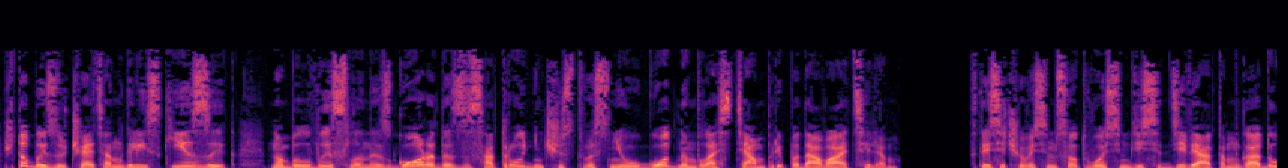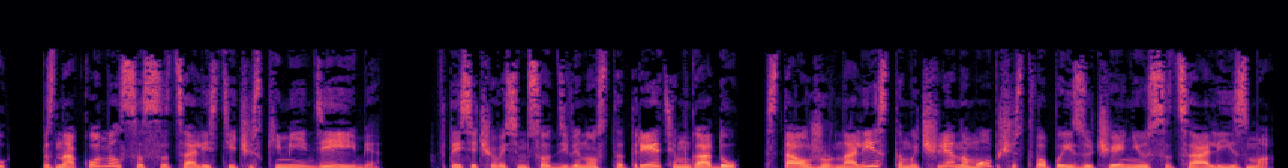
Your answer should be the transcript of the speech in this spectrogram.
чтобы изучать английский язык, но был выслан из города за сотрудничество с неугодным властям-преподавателем. В 1889 году познакомился с социалистическими идеями. В 1893 году стал журналистом и членом общества по изучению социализма.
